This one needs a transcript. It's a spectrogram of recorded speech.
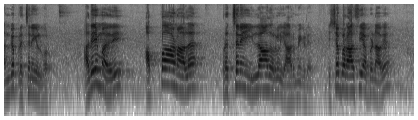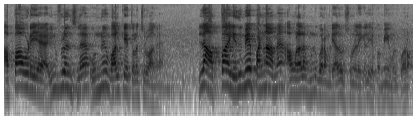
அங்கே பிரச்சனைகள் வரும். அதே மாதிரி அப்பானால் பிரச்சனை இல்லாதவர்கள் யாருமே கிடையாது. ரிஷப ராசி அப்படின்னாவே அப்பாவுடைய இன்ஃப்ளூயன்ஸில் ஒன்று வாழ்க்கையை தொலைச்சிருவாங்க. இல்லை அப்பா எதுவுமே பண்ணாமல் அவங்களால முன்னுக்கு வர முடியாத ஒரு சூழ்நிலைகள் எப்போவுமே இவங்களுக்கு வரும்.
